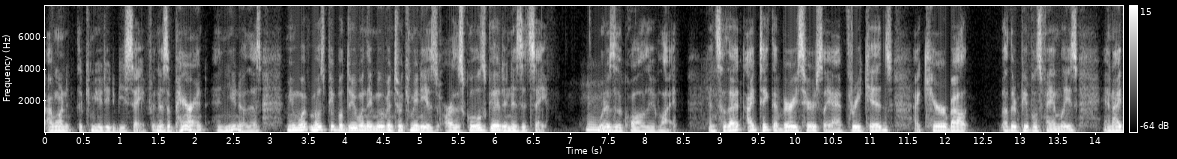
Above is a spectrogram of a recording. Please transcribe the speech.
I want the community to be safe. And as a parent, and you know this, I mean, what most people do when they move into a community is are the schools good and is it safe? What mm. is the quality of life? And so that I take that very seriously. I have three kids. I care about other people's families, and I,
